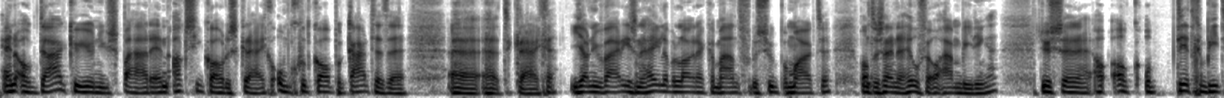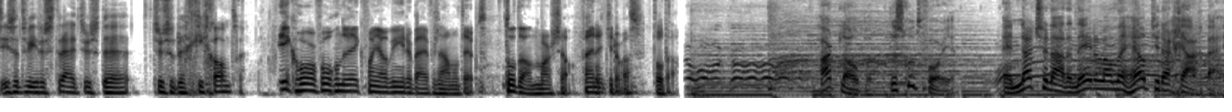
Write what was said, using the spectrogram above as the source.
En ook daar kun je nu sparen en actiecodes krijgen om goedkope kaarten te, te krijgen januari is een hele belangrijke maand voor de supermarkten. Want er zijn er heel veel aanbiedingen. Dus uh, ook op dit gebied is het weer een strijd tussen de, tussen de giganten. Ik hoor volgende week van jou wie je erbij verzameld hebt. Tot dan, Marcel. Fijn dat je er was. Tot dan. Hardlopen, dat is goed voor je. En Nationale Nederlanden helpt je daar graag bij.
